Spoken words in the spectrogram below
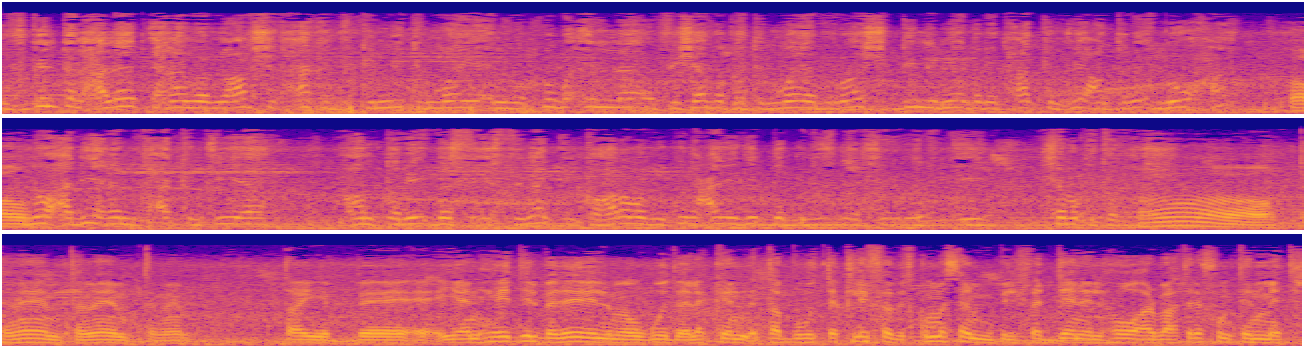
وفي كلتا الحالات إحنا ما بنعرفش نتحكم في كمية المية المطلوبة إلا في شبكة المية بالرش. دي اللي بنقدر نتحكم فيها عن طريق لوحة. آه. اللوحة دي إحنا بنتحكم فيها عن طريق بس استهلاك الكهرباء بيكون عالي جدا بالنسبة لشبكة شبكه الرش. آه. تمام تمام تمام. طيب آه، يعني هي دي البدائل اللي موجودة لكن طب والتكلفة بتكون مثلا بالفدان اللي هو 4200 متر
